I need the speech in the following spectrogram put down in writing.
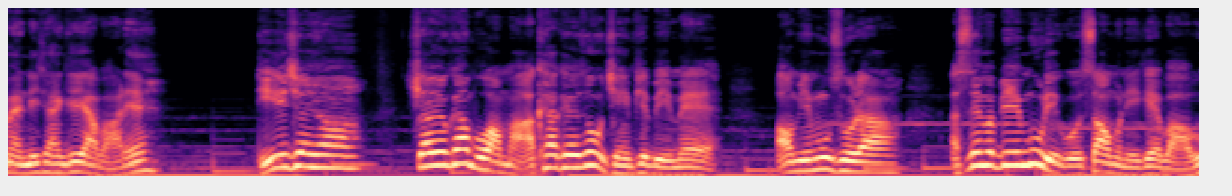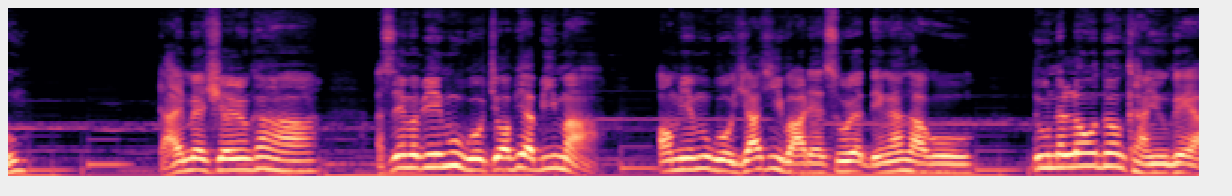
မယ်နေထိုင်ခဲ့ရပါတယ်။ဒီအချိန်ဟာရှယ်ရွယ်ခန့်ဘဝမှာအခက်အခဲဆုံးအချိန်ဖြစ်ပေမဲ့အောင်မြင်မှုဆိုတာအစင်မပြေမှုတွေကိုစောင့်မနေခဲ့ပါဘူး။ဒါပေမဲ့ရှယ်ရွယ်ခန့်ဟာအစင်မပြေမှုကိုကြော်ဖြတ်ပြီးမှ အောင်မြင်မှုကိုရရှိပါတယ်ဆိုတဲ့သင်ခန်းစာကိုသူနှလုံးသွင်းခံယူခဲ့ရ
